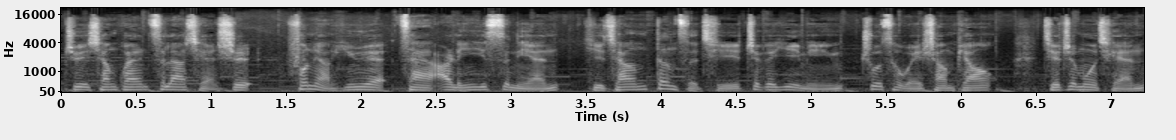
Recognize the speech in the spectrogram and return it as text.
据相关资料显示，蜂鸟音乐在二零一四年已将邓紫棋这个艺名注册为商标。截至目前，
